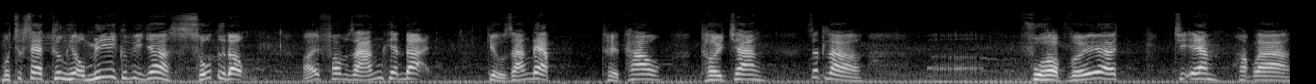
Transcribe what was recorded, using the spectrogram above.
Một chiếc xe thương hiệu Mỹ quý vị nhá. Số tự động. Đấy, Form dáng hiện đại Kiểu dáng đẹp Thể thao Thời trang Rất là uh, phù hợp với uh, chị em Hoặc là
